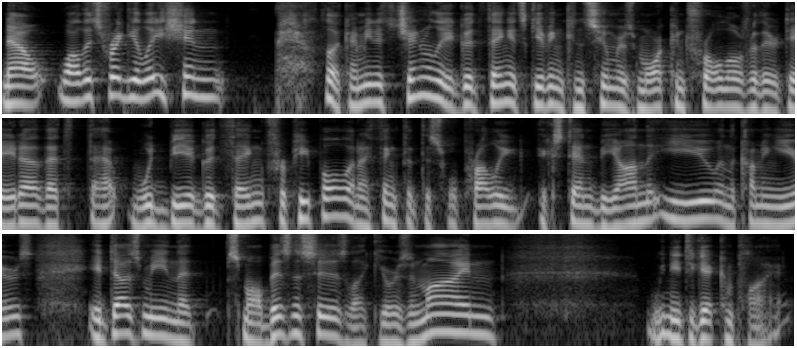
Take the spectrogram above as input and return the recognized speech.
Now, while this regulation look, I mean, it's generally a good thing. It's giving consumers more control over their data. That that would be a good thing for people, and I think that this will probably extend beyond the EU in the coming years. It does mean that small businesses like yours and mine, we need to get compliant,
